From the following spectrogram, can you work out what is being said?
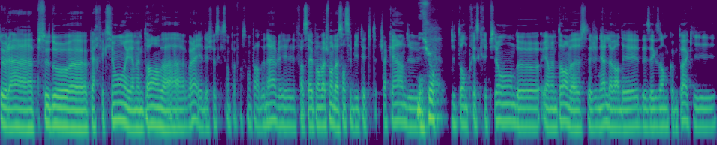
de la pseudo-perfection et en même temps, bah, voilà, il y a des choses qui sont pas forcément pardonnables et enfin, ça dépend vachement de la sensibilité de chacun, du, du temps de prescription de, et en même temps, bah, c'est génial d'avoir des, des, exemples comme toi qui,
